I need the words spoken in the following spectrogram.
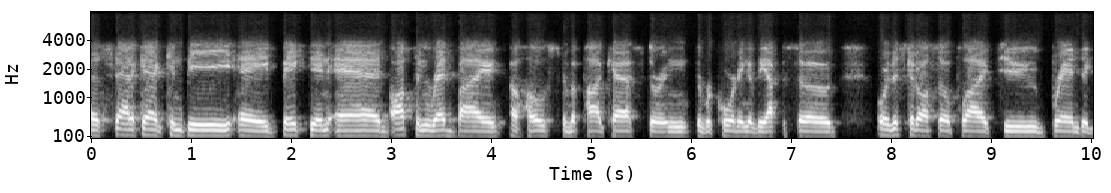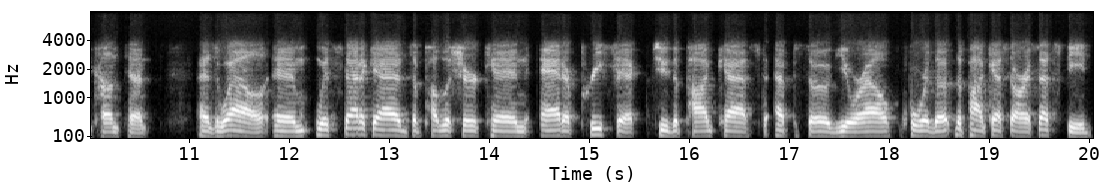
A static ad can be a baked in ad, often read by a host of a podcast during the recording of the episode, or this could also apply to branded content as well. And with static ads, a publisher can add a prefix to the podcast episode URL for the, the podcast RSS feed.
